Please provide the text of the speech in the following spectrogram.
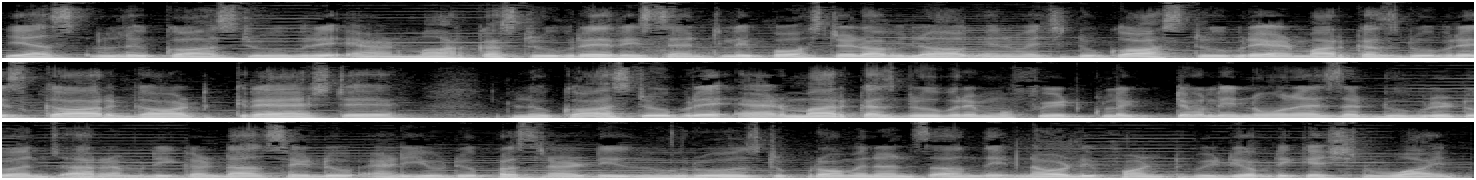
Yes, Lucas Dobre and Marcus Dobre recently posted a vlog in which Lucas Dobre and Marcus Dobre's car got crashed. Lucas Dobre and Marcus Dobre Mofid, collectively known as the Dobre twins, are American dancing duo and YouTube personalities who rose to prominence on the now defunct video application Vine.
